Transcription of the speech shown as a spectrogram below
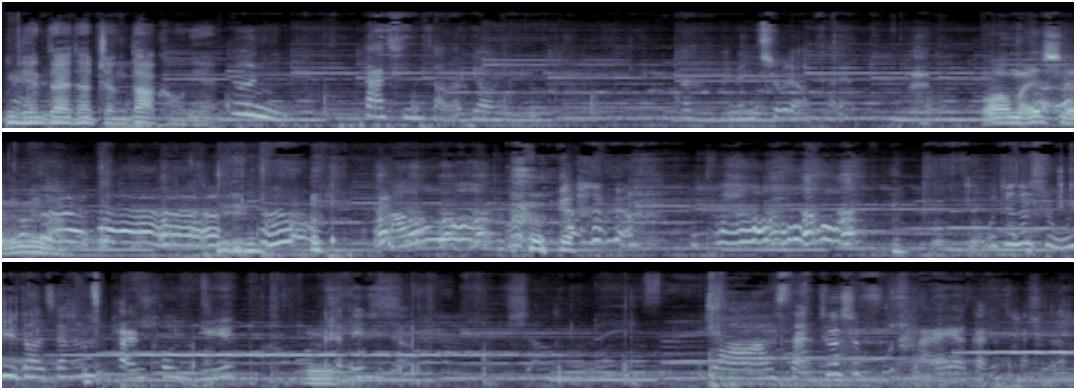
今天带他整大口年。就是你大清早的钓鱼，那可能吃不了菜。我没吃的没拿。我真的是无语到家，怕人偷鱼，嗯肯定是这样。哇塞，这是浮台呀，感觉踩起来好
